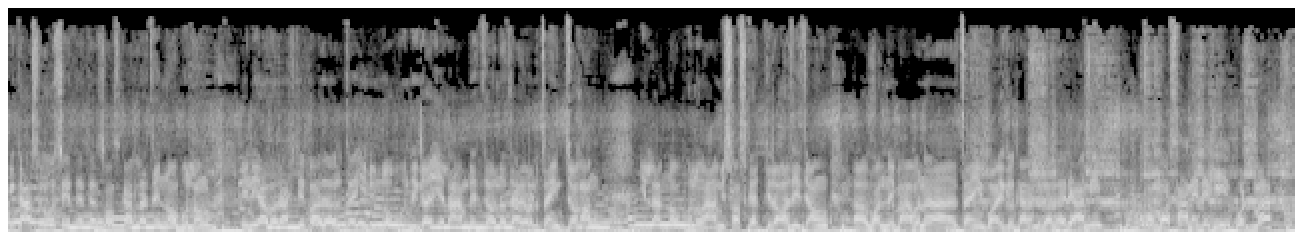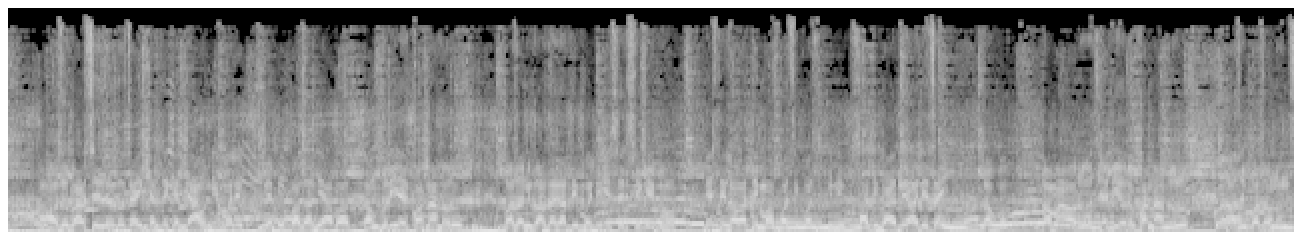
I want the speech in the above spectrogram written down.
विकास होस् यता यता संस्कारलाई चाहिँ नभुलौँ। यिनी अब राष्ट्रिय बाजाहरू चाहिँ यिनी गयो यसलाई हामीले जनजागरण चाहिँ जगाउँ। यसलाई नभुलौँ हामी संस्कारतिर अझै जाउँ भन्ने भावना चाहिँ भएको कारणले गर्दाखेरि हामी म सानैदेखि एयरपोर्टमा हजुरबारसित चाहिँ खेल्दै खेल्दै आउने। मैले पेपे बजाउने अब धङ्कुरी कर्नालहरू बजाउने गर्दा गर्दै मैले यसरी सिकेको हुँ। यस्तै लगत्तै म पछि पछि पनि साथीभाइहरूले अहिले चाहिँ लगभग दमाहरू झेलीहरू कर्नालहरू अझै बजाउनुहुन्छ।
